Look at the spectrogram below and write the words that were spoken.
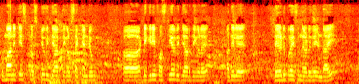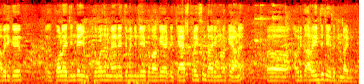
ഹ്യൂമാനിറ്റീസ് പ്ലസ് ടു വിദ്യാർത്ഥികൾ സെക്കൻഡും ഡിഗ്രി ഫസ്റ്റ് ഇയർ വിദ്യാർത്ഥികൾ അതിൽ തേർഡ് പ്രൈസ് നേടുകയുണ്ടായി. അവർക്ക് കോളേജിന്റെയും അതുപോലെ തന്നെ മാനേജ്മെന്റിന്റെയും ഒക്കെ വകയായിട്ട് ക്യാഷ് പ്രൈസും കാര്യങ്ങളൊക്കെയാണ് അവർക്ക് അറേഞ്ച് ചെയ്തിട്ടുണ്ടായിരുന്നത്.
